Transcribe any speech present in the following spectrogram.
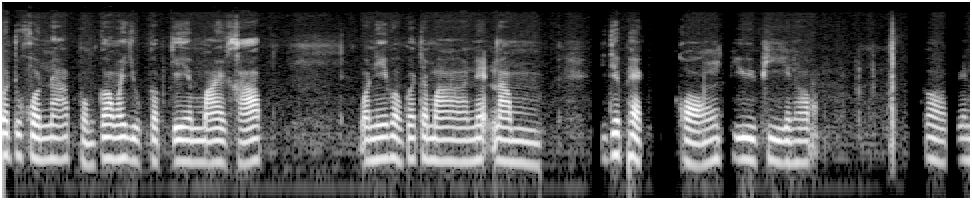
พื่อนทุกคนนะครับ ผมก็มาอยู่กับเกม Minecraft วันนี้ผมก็จะมาแนะนำ d t p a c ของ PVP นะครับ ก็เป็น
